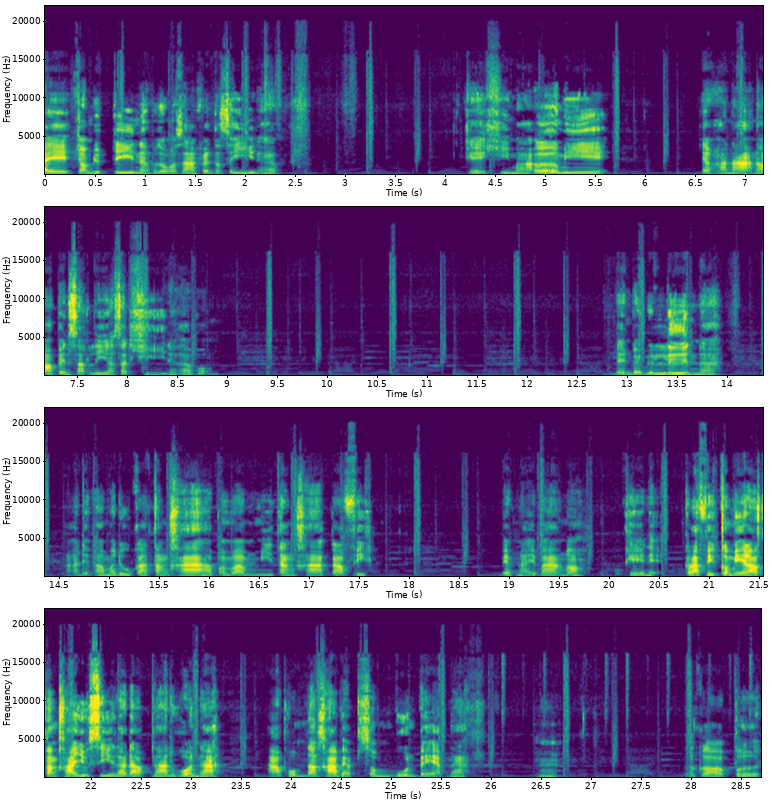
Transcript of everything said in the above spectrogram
ล์จอมยุทธจีนนะผสมผสานแฟนตาซีนะครับ โอเคขี่มาเออ มียาพานะเนาะเป็นสัตว์เลี้ยงสัตว์ขี่นะครับผม เล่นแบบลื่น ๆนะเดี๋ยวพามาดูการตั้งค่าครับว่ามันมีตั้งค่ากราฟิก แบบไหนบ้างเนาะโอเคเนี่ยกราฟิกก็มีเราตั้งค่าอยู่ 4 ระดับนะทุกคนนะอ่าผมตั้งค่าแบบสมบูรณ์แบบนะอืม แล้วก็เปิด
